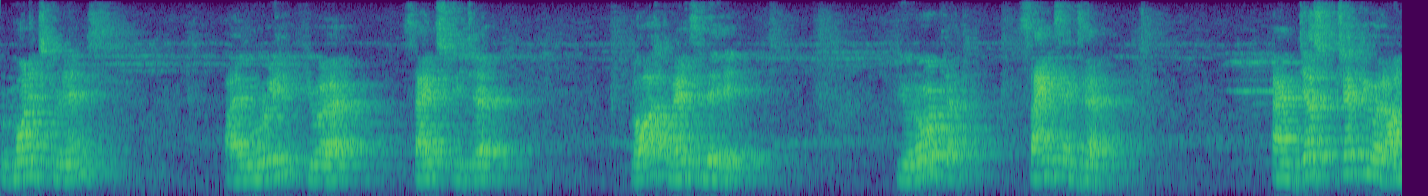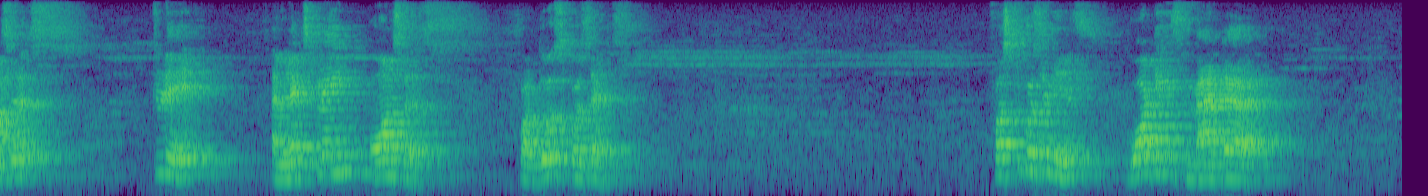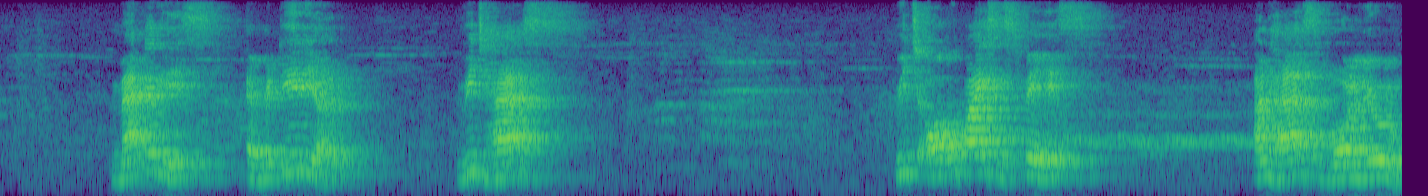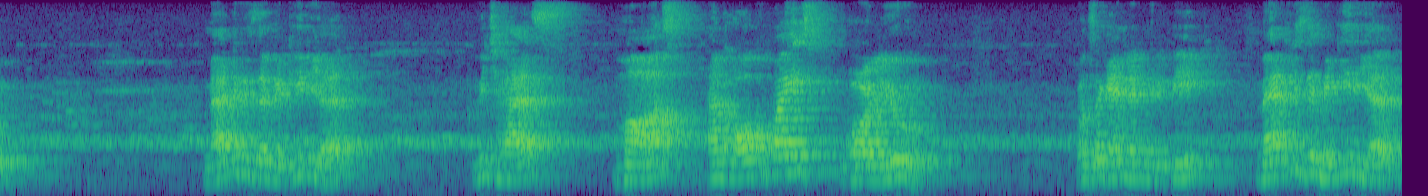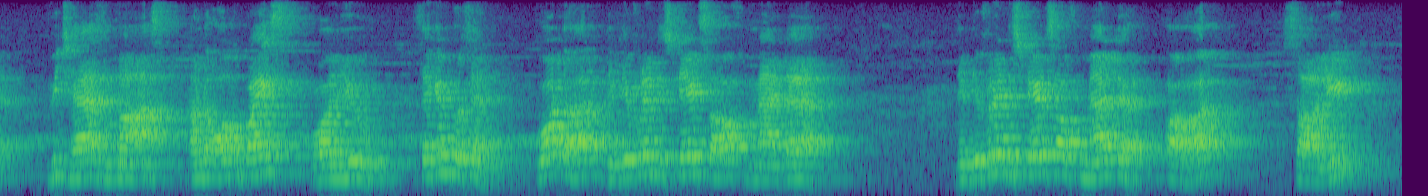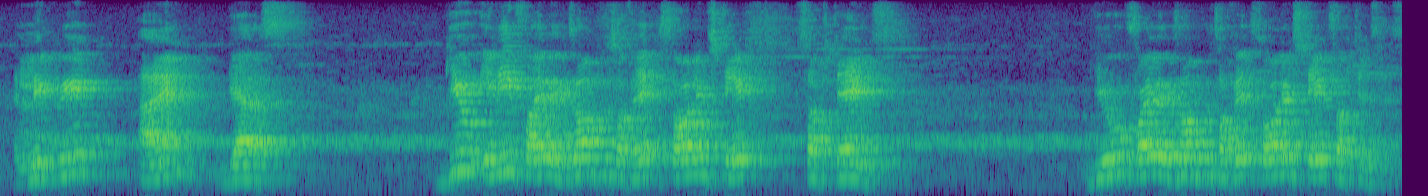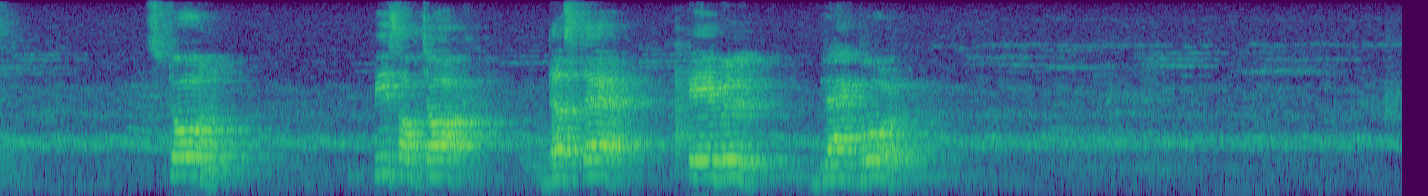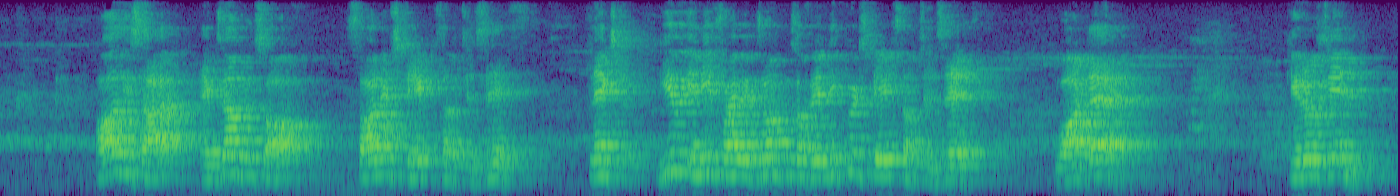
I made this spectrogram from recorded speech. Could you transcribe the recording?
Good morning, students. I am Murli, your science teacher. Last Wednesday, you wrote a science exam and just check your answers. Today, I will explain answers for those questions. First question is, what is matter? Matter is a material which has which occupies space and has volume. Matter is a material which has mass and occupies volume. Once again, let me repeat. Matter is a material which has mass and occupies volume. Second question. What are the different states of matter? The different states of matter are solid, liquid and gas. Give any five examples of a solid state substance. Give five examples of a solid state substances. Stone, piece of chalk, duster, table, blackboard. All these are examples of solid state substances. Next, give any five examples of a liquid state substances. Water, kerosene,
